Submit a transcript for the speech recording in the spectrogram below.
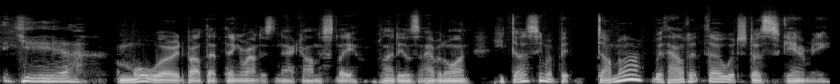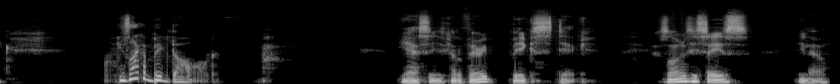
Yeah. I'm more worried about that thing around his neck, honestly. I'm glad he doesn't have it on. He does seem a bit dumber without it, though, which does scare me. He's like a big dog. Yes, and he's got a very big stick. As long as he stays, you know,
